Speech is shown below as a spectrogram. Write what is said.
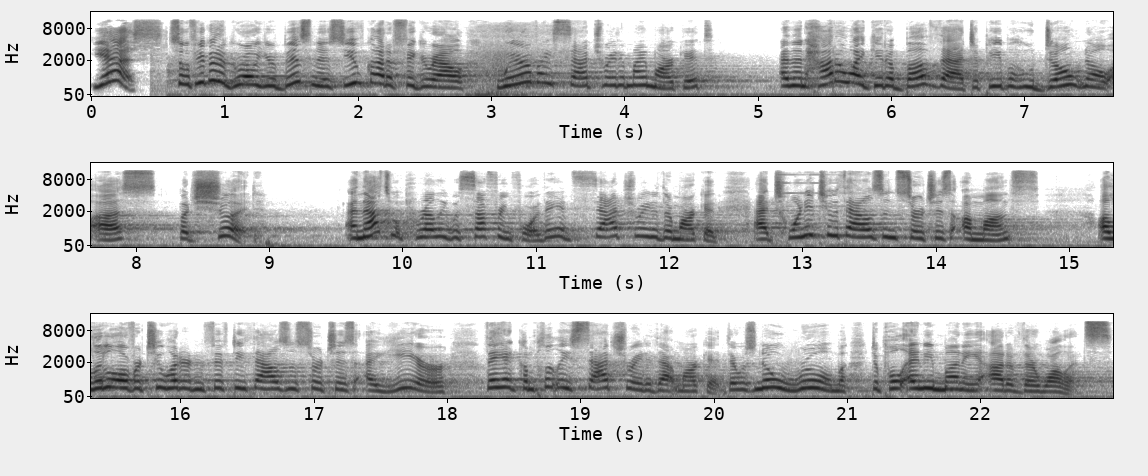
Yes. So if you're going to grow your business, you've got to figure out where have I saturated my market? And then how do I get above that to people who don't know us but should? And that's what Parelli was suffering for. They had saturated their market at 22,000 searches a month, a little over 250,000 searches a year. They had completely saturated that market. There was no room to pull any money out of their wallets.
